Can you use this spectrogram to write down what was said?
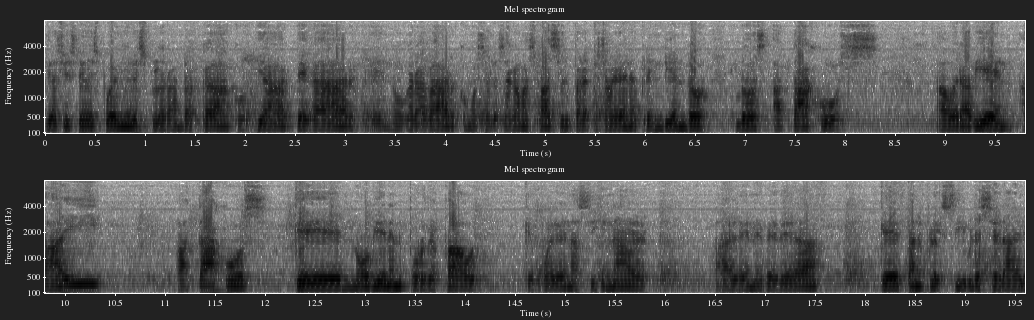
Y así ustedes pueden ir explorando acá, copiar, pegar, eh, no grabar, como se les haga más fácil para que se vayan aprendiendo los atajos. Ahora bien, hay atajos que no vienen por default, que pueden asignar al NVDA. ¿Qué tan flexible será el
